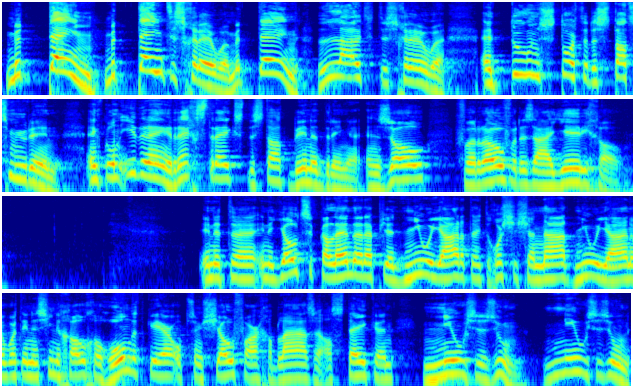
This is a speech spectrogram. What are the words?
meteen, meteen te schreeuwen, meteen luid te schreeuwen. En toen stortte de stadsmuur in en kon iedereen rechtstreeks de stad binnendringen. En zo veroverden zij Jericho. In het, uh, in de Joodse kalender heb je het nieuwe jaar, dat heet Rosh Hashanah, het nieuwe jaar. En er wordt in een synagoge honderd keer op zo'n shofar geblazen als teken nieuw seizoen. Nieuw seizoen.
